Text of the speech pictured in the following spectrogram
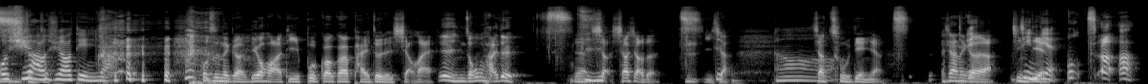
我需要需要电一下，或是那个溜滑梯不乖乖排队的小孩，哎，你怎么不排队？小小小的滋一下，哦，像触电一样，像那个静电，啊啊，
